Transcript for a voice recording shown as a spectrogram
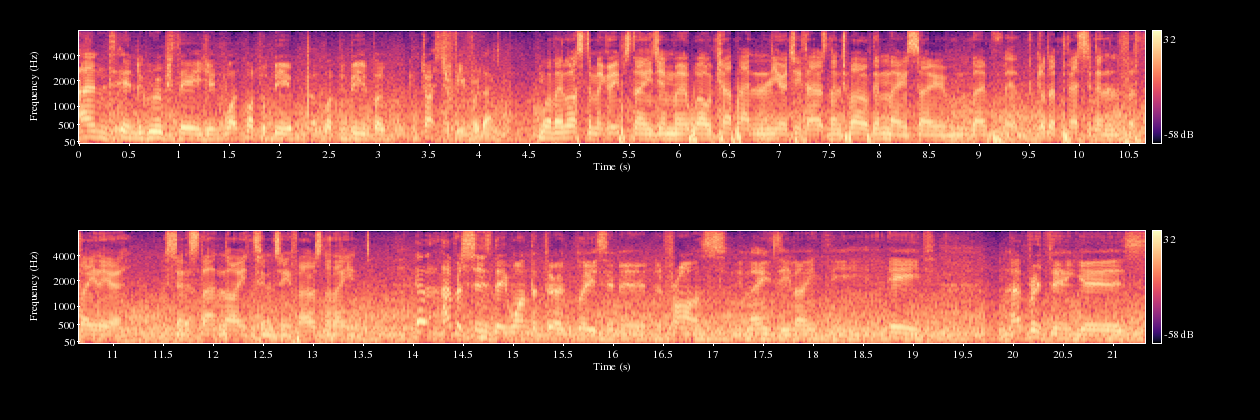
and in the group stage, in what, what would be what would be a catastrophe for them. Well, they lost in the group stage in the World Cup and Euro 2012, didn't they? So they've got a precedent for failure since that night in 2008. Yeah, ever since they won the third place in, uh, in France in 1998, everything is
